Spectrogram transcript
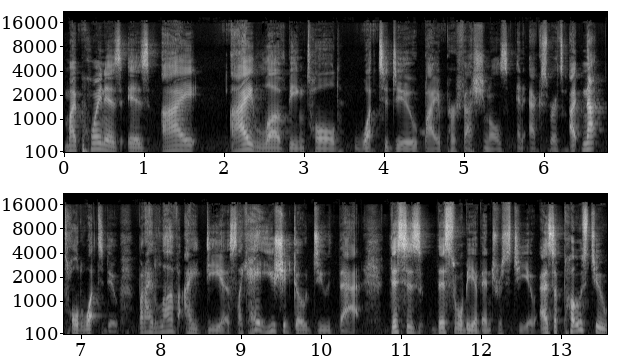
My point is is i I love being told what to do by professionals and experts. I not told what to do, but I love ideas like, hey, you should go do that. This is this will be of interest to you, as opposed to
